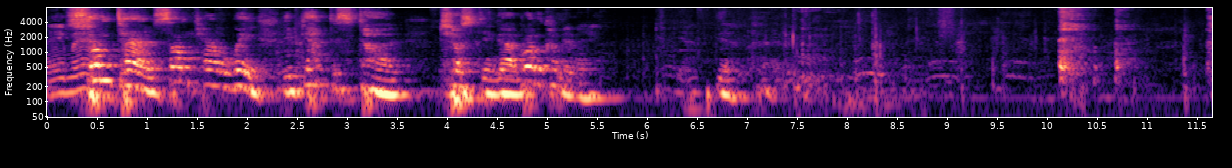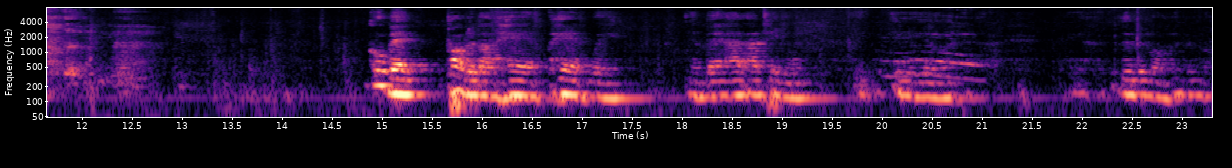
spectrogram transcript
Amen. Sometimes, some kind of way, you got to start trusting God. Brother, come here, man. Yeah. Go back probably about half halfway. I, I'll tell you the middle. Yeah, a little bit more, a little bit more.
